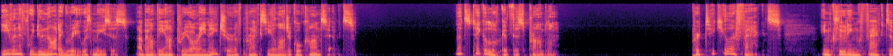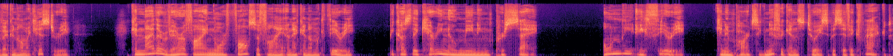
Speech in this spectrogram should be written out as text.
even if we do not agree with Mises about the a priori nature of praxeological concepts. Let's take a look at this problem. Particular facts, including facts of economic history, can neither verify nor falsify an economic theory because they carry no meaning per se. Only a theory can impart significance to a specific fact.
